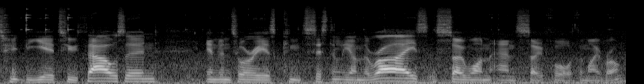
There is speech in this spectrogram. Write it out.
to the year 2000. Inventory is consistently on the rise, so on and so forth. Am I wrong?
